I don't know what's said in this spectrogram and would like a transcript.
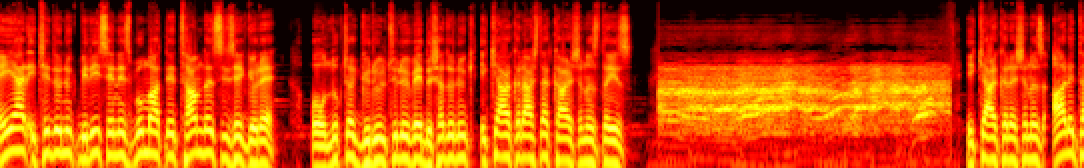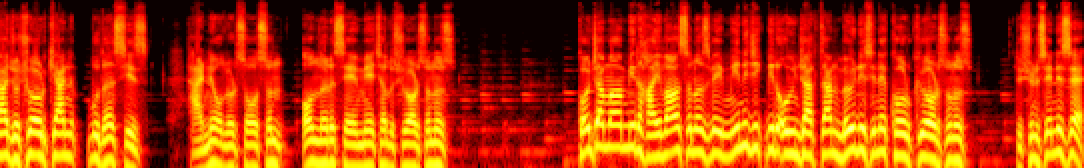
Eğer içe dönük biriyseniz bu madde tam da size göre. Oldukça gürültülü ve dışa dönük iki arkadaşla karşınızdayız. İki arkadaşınız adeta coşuyorken bu da siz. Her ne olursa olsun onları sevmeye çalışıyorsunuz. Kocaman bir hayvansınız ve minicik bir oyuncaktan böylesine korkuyorsunuz. Düşünsenize.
